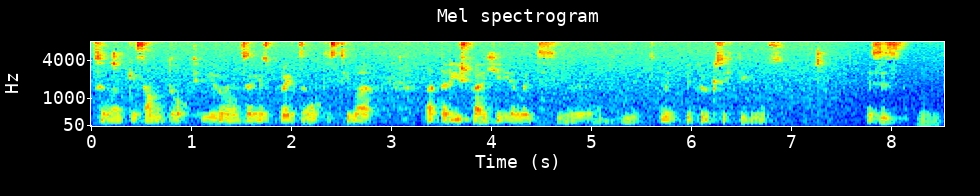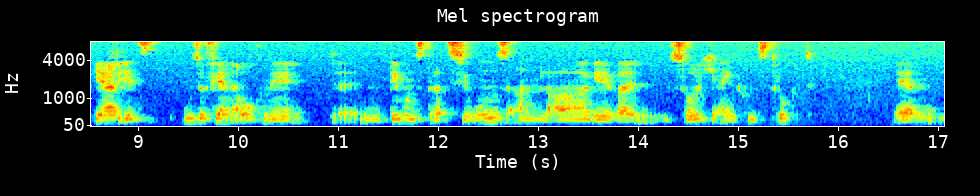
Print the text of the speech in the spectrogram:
zur Gesamtoptimierung eines solches Projekts auch das Thema Batteriespeicher hier mit, äh, mit, mit, berücksichtigen muss. Es ist mhm. ja jetzt insofern auch eine, äh, eine Demonstrationsanlage, weil solch ein Konstrukt ähm,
